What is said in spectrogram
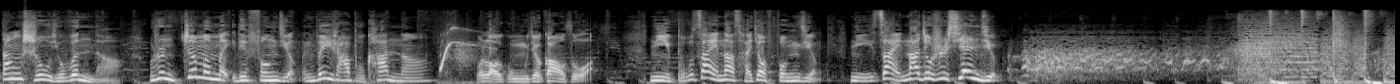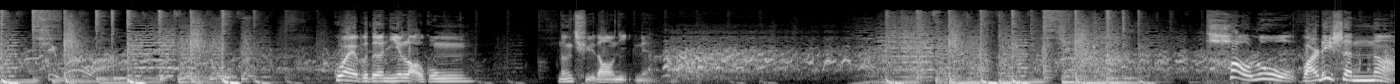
当时我就问他：“我说你这么美的风景，你为啥不看呢？”我老公就告诉我：“你不在那才叫风景，你在那就是陷阱。”怪不得你老公能娶到你呢。套路玩的深呐。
